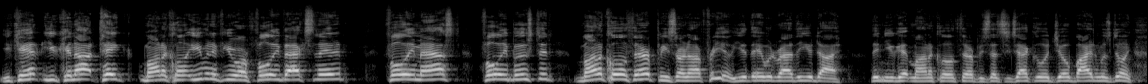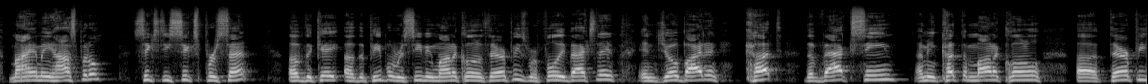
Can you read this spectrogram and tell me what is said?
You can't, you cannot take monoclonal, even if you are fully vaccinated, fully masked, fully boosted, monoclonal therapies are not for you. you. They would rather you die than you get monoclonal therapies. That's exactly what Joe Biden was doing. Miami Hospital, 66% of the, of the people receiving monoclonal therapies were fully vaccinated, and Joe Biden cut the vaccine, I mean, cut the monoclonal uh, therapy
